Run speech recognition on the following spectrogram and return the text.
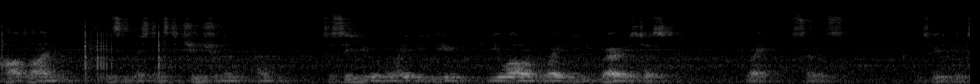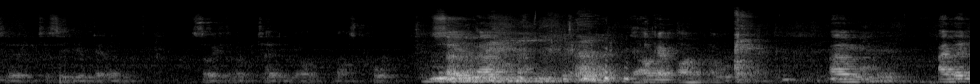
hard line Islamist institution, and, and to see you in the way that you, you are and the way that you grow is just great. So it's, it's really good to, to see you again, and sorry for not returning So, um, yeah, I'll get, I'll, I will get back. Um, and then,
